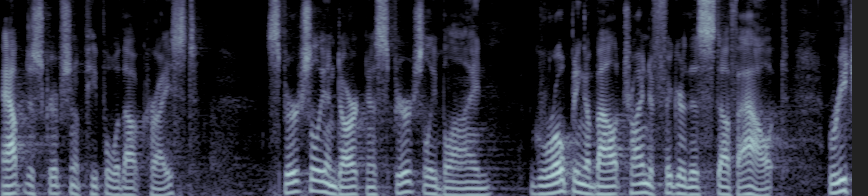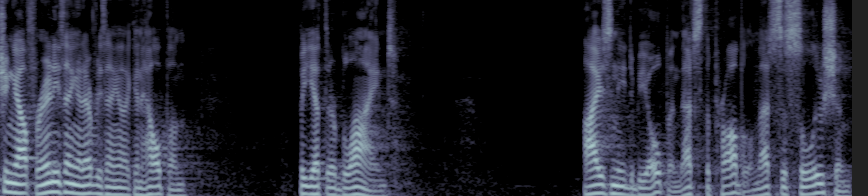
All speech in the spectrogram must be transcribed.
apt description of people without Christ? Spiritually in darkness, spiritually blind, groping about, trying to figure this stuff out, reaching out for anything and everything that can help them, but yet they're blind. Eyes need to be open. That's the problem. That's the solution.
